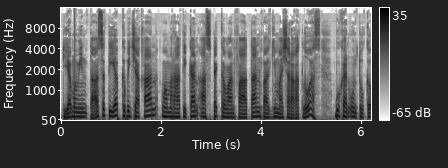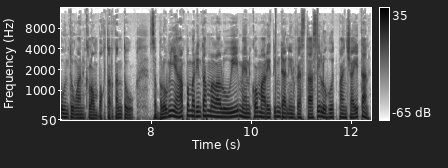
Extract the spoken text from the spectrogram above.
Dia meminta setiap kebijakan memerhatikan aspek kemanfaatan bagi masyarakat luas, bukan untuk keuntungan kelompok tertentu. Sebelumnya, pemerintah melalui Menko Maritim dan Investasi Luhut Panjaitan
